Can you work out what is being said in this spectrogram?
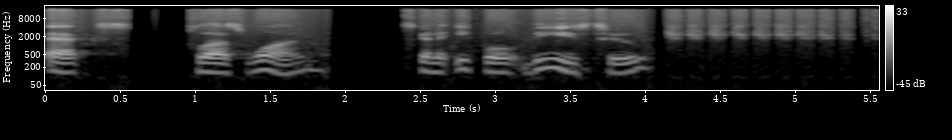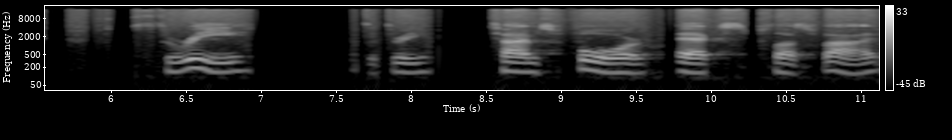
x plus 1. It's going to equal these two. 3, that's a 3, times 4x plus 5.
